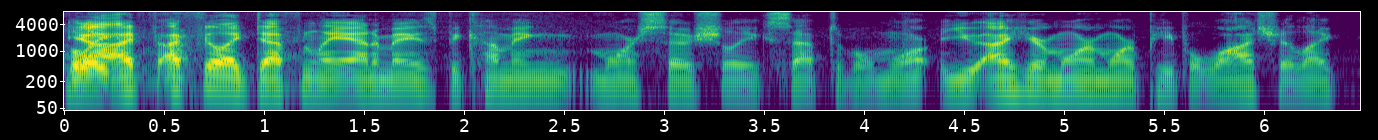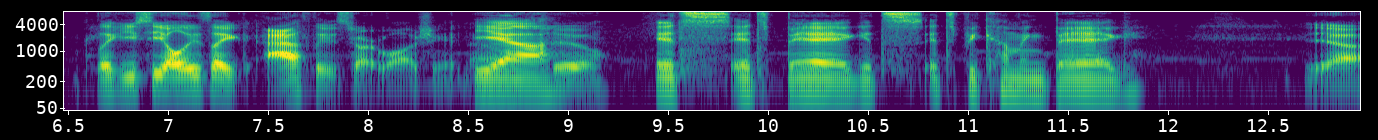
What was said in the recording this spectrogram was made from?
But, yeah, like- I, f- I feel like definitely anime is becoming more socially acceptable. More you, I hear more and more people watch it. Like like you see all these like athletes start watching it. Now, Yeah. too. It's it's big. It's it's becoming big. Yeah,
